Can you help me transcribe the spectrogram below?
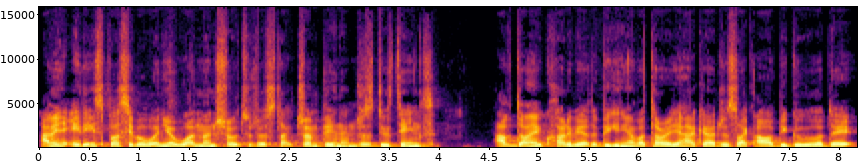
I mean, it is possible when you're a one man show to just like jump in and just do things I've done it quite a bit at the beginning of Authority Hacker, just like, oh, big Google update,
